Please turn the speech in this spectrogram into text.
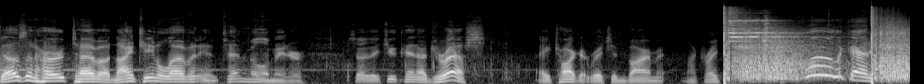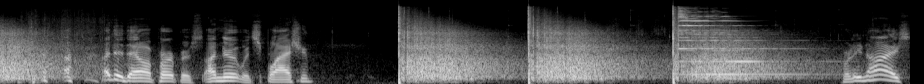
Doesn't hurt to have a 1911 in 10 millimeter so that you can address a target-rich environment. Like right there. Whoa, look at it. I did that on purpose. I knew it would splash him. Pretty nice.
